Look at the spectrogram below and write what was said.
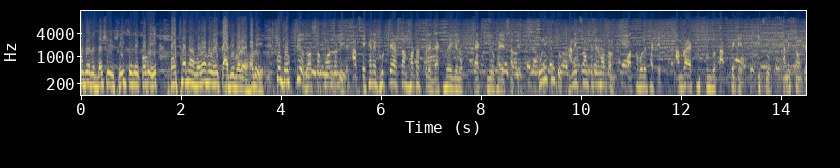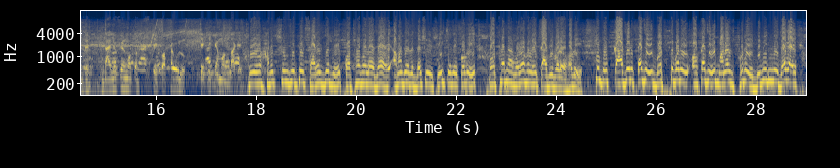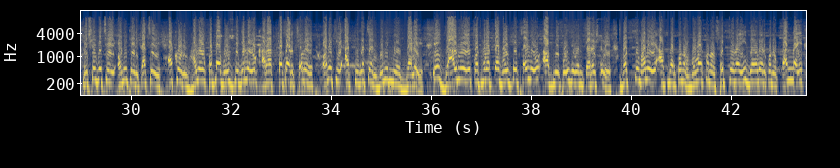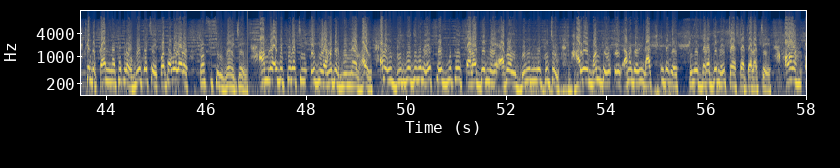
আমাদের দেশে সেই ছেলে কবে কথা না বড় হলে কাজে বড় হবে? কিন্তু প্রিয় দর্শক মন্ডলী আজ এখানে ঘুরতে আসলাম, হঠাৎ করে দেখা হয়ে গেল এক প্রিয় ভাইয়ের সাথে। উনি কিন্তু খানিক সংকেতের মতন কথা বলে থাকে। আমরা এখন শুনব তার থেকে কিছু খানিক সংকেতের ডায়লগের মতন সেই কথাগুলো দেখে কেমন লাগে? প্রিয় হানিফ সঙ্গীতের স্যারের জন্য কথা বলা যায়, আমাদের দেশে সেই ছেলে কবে কথা না বড় হলে কাজে বড় হবে? কিন্তু কাজের কাজে, বর্তমানে অকাজে মানুষ ঘুরে বিভিন্ন জায়গায় এসে গেছে অনেকের কাছে এখন ভালো কথা বলতে গেলেও খারাপ কথার চলে অনেকেই আটকে গেছেন বিভিন্ন জালে। এই জাল নিয়ে কথাবার্তা বলতে চাইলেও আপনি পড়ে যাবেন প্যারেশনে বর্তমানে আপনার কোনো বোমার কোনো সত্য নাই, দেওয়ালের কোনো কান নাই, কিন্তু কান না থাকলেও মুখ আছে, কথা বলার প্রসেসিং রয়েছে। আমরা দেখতে পাচ্ছি এই যে আমাদের মুন্না ভাই এবং দীর্ঘ জীবনে ফেসবুকে চালার জন্য এবং বিভিন্ন কিছু ভালো মন্দ এই আমাদের লাকসামটাকে তুলে ধরার জন্য চেষ্টা চালাচ্ছে।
